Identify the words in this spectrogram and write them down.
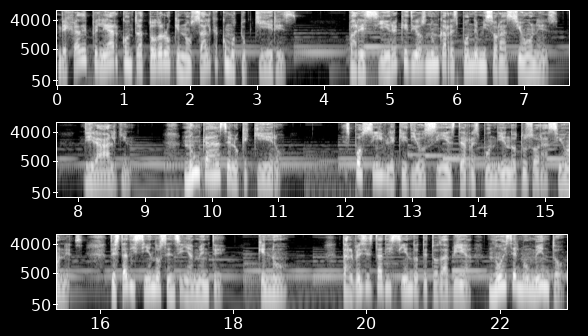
Deja de pelear contra todo lo que no salga como tú quieres. Pareciera que Dios nunca responde mis oraciones, dirá alguien. Nunca hace lo que quiero es posible que Dios sí esté respondiendo tus oraciones. Te está diciendo sencillamente que no. Tal vez está diciéndote todavía, no es el momento.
